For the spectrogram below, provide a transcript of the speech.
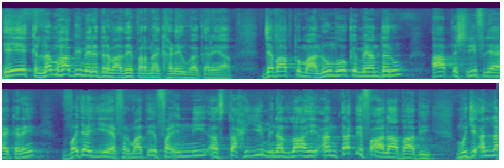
ایک لمحہ بھی میرے دروازے پر نہ کھڑے ہوا کریں آپ۔ جب آپ کو معلوم ہو کہ میں اندر ہوں آپ تشریف لے آیا کریں۔ وجہ یہ ہے فرماتے ہیں فَإِنِّي أَسْتَحْيِي مِنَ اللَّهِ أَن تَقِفَ عَلَى بَابِي۔ مجھے اللہ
